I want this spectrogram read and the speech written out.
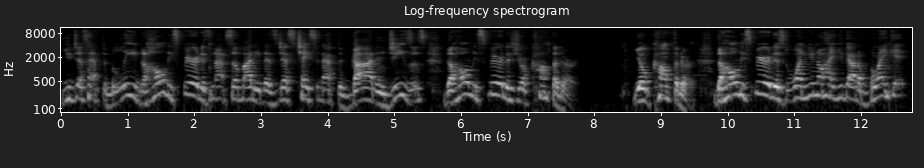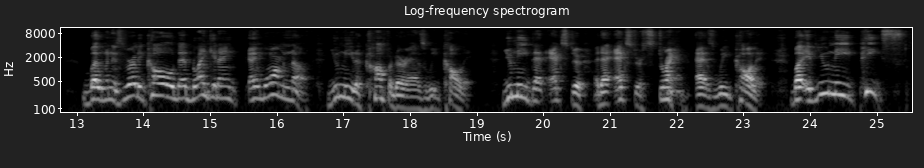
You just have to believe. The Holy Spirit is not somebody that's just chasing after God and Jesus. The Holy Spirit is your comforter your comforter. The Holy Spirit is the one, you know how you got a blanket, but when it's really cold, that blanket ain't, ain't warm enough. You need a comforter, as we call it. You need that extra, that extra strength, as we call it. But if you need peace,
